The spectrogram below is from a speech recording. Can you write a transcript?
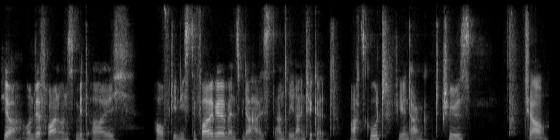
Ja, und wir freuen uns mit euch auf die nächste Folge, wenn es wieder heißt, Andrena entwickelt. Macht's gut, vielen Dank. Tschüss. Ciao.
